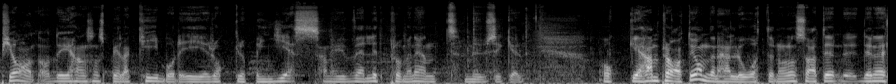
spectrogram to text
piano. Det är han som spelar keyboard i rockgruppen Yes. Han är ju väldigt prominent musiker. Och eh, han pratade om den här låten och de sa att den, den är,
